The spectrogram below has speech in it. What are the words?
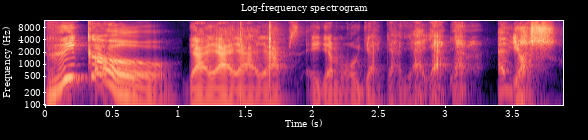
¡Rico! Ya, ya, ya, ya. Ella ya, ya, ya, ya. Adiós.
